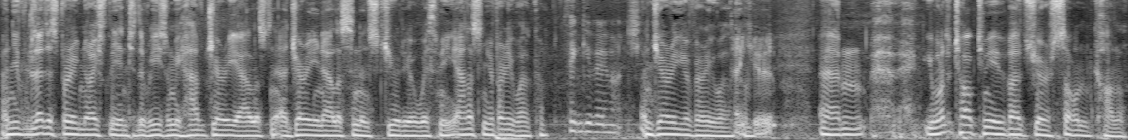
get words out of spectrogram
And you've led us very nicely into the reason we have Jerry Allison, uh, Jerry and Alison in studio with me. Alison, you're very welcome. Thank you very much. And Jerry, you're very welcome. Thank you. Um, you want to talk to me about your son, Connell?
